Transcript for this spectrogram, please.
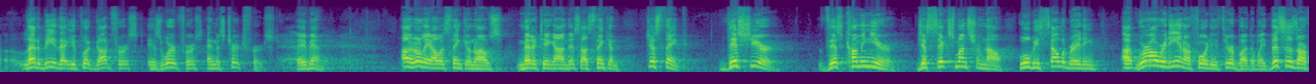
uh, let it be that you put God first, His Word first, and His church first. Amen. Uh, really, I was thinking when I was meditating on this, I was thinking, just think, this year, this coming year, just six months from now, we'll be celebrating uh, we're already in our 40th year, by the way. This is our,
